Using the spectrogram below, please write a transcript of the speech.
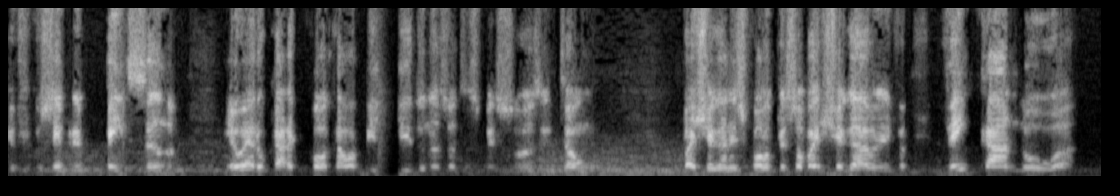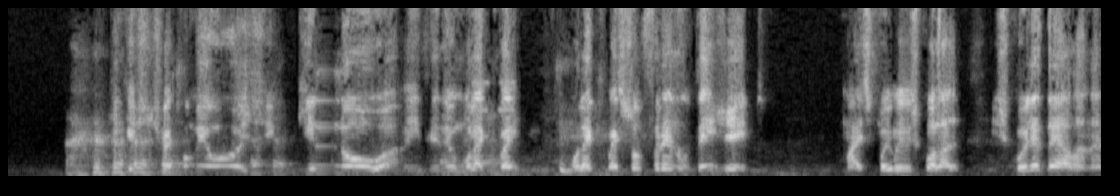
Eu fico sempre pensando, eu era o cara que colocava apelido nas outras pessoas, então vai chegar na escola, o pessoal vai chegar e fala, vem cá, Noah. O que, a gente vai comer hoje? Que Noah, entendeu? O moleque vai, o moleque vai sofrer, não tem jeito. Mas foi uma escola, escolha dela, né?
